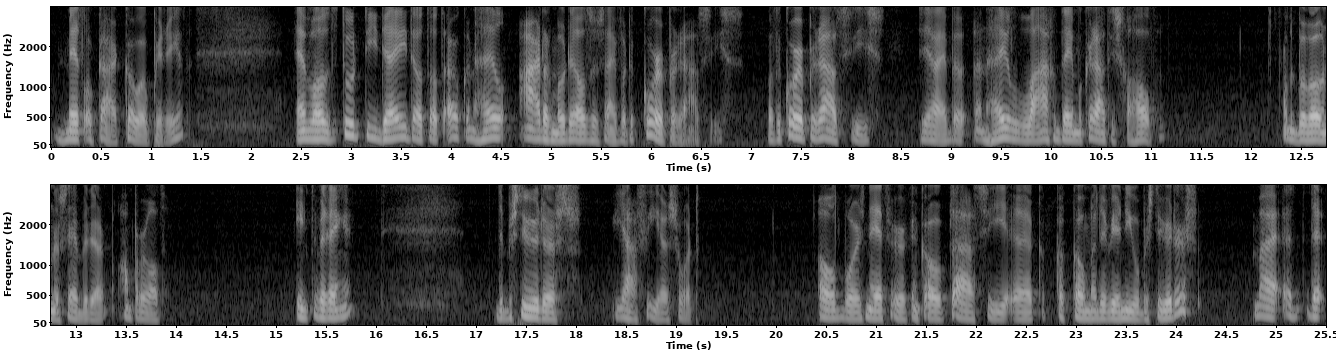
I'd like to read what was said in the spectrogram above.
met elkaar coöpereert. En we hadden toen het idee dat dat ook een heel aardig model zou zijn voor de corporaties. Want de corporaties ja, hebben een heel laag democratisch gehalte. De bewoners hebben er amper wat in te brengen. De bestuurders, ja, via een soort old boys network en cooptatie, uh, komen er weer nieuwe bestuurders. Maar de,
